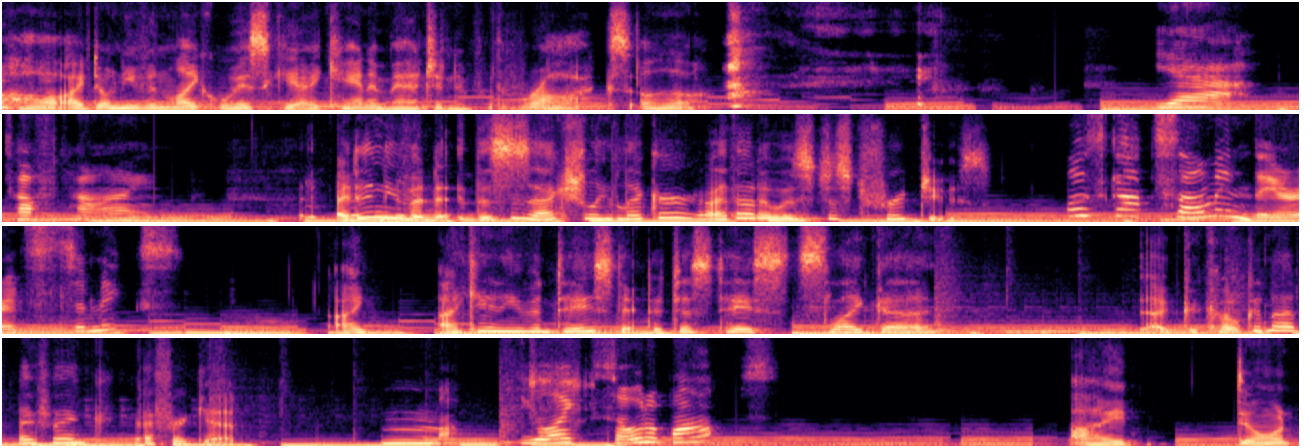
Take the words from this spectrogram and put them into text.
Oh, I don't even like whiskey. I can't imagine it with rocks. Ugh. Yeah, tough time. I didn't even. This is actually liquor? I thought it was just fruit juice. Well, it's got some in there. It's to mix. I I can't even taste it. It just tastes like a, a coconut. I think I forget. Do you like soda pops? I don't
